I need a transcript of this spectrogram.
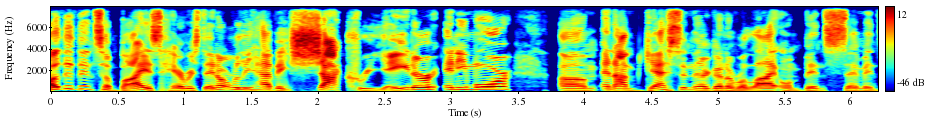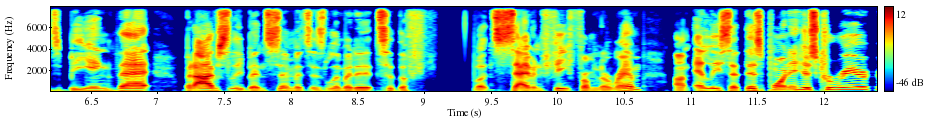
other than Tobias Harris, they don't really have a shot creator anymore. Um, and I'm guessing they're going to rely on Ben Simmons being that. But obviously, Ben Simmons is limited to the what seven feet from the rim, um, at least at this point in his career.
